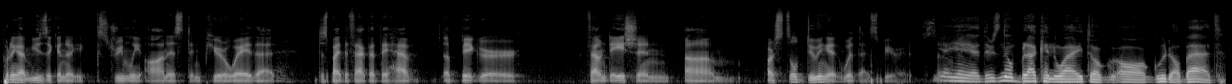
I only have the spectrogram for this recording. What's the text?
putting out music in an extremely honest and pure way. That, despite the fact that they have a bigger foundation, um, are still doing it with that spirit. So. Yeah, yeah, yeah. There's no black and white or, or good or bad.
